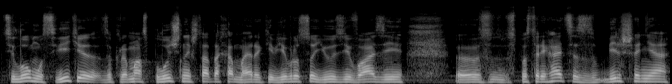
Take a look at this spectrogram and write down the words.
В цілому світі, зокрема в Сполучених Штатах Америки, в Євросоюзі, в Азії, е, спостерігається збільшення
